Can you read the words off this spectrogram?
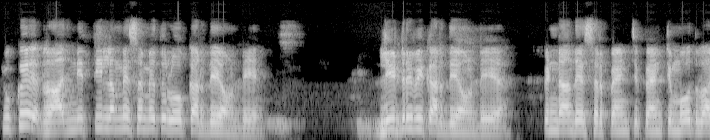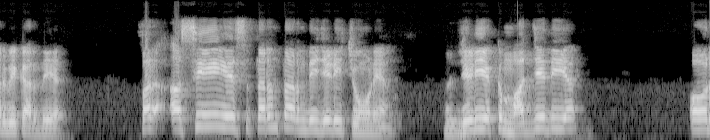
ਕਿਉਂਕਿ ਰਾਜਨੀਤੀ ਲੰਮੇ ਸਮੇਂ ਤੋਂ ਲੋਕ ਕਰਦੇ ਆਉਂਦੇ ਆ। ਲੀਡਰ ਵੀ ਕਰਦੇ ਆਉਂਦੇ ਆ। ਪਿੰਡਾਂ ਦੇ ਸਰਪੰਚ ਪੰਚ ਮੋਹਤਵਾਰ ਵੀ ਕਰਦੇ ਆ। ਪਰ ਅਸੀਂ ਇਸ ਤਰਨਤਾਰਨ ਦੀ ਜਿਹੜੀ ਚੋਣ ਆ ਜਿਹੜੀ ਇੱਕ ਮਾਝੇ ਦੀ ਆ ਔਰ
